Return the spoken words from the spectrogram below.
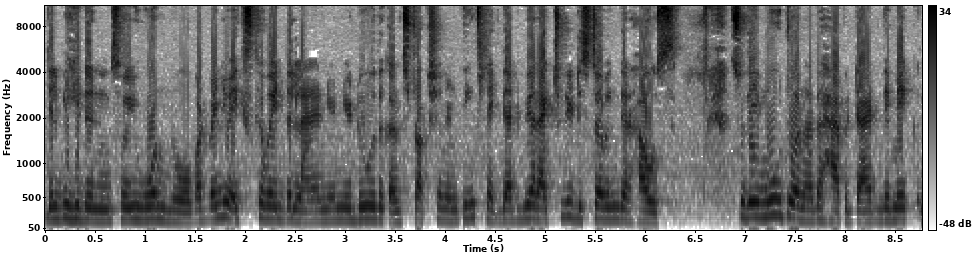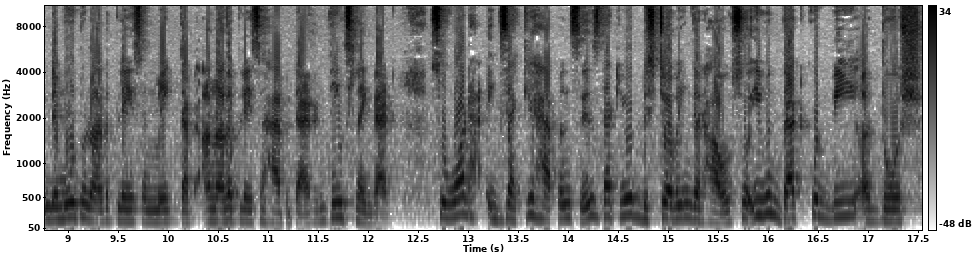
They'll be hidden, so you won't know. But when you excavate the land and you do the construction and things like that, we are actually disturbing their house so they move to another habitat they make they move to another place and make that another place a habitat and things like that so what exactly happens is that you're disturbing their house so even that could be a dosh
